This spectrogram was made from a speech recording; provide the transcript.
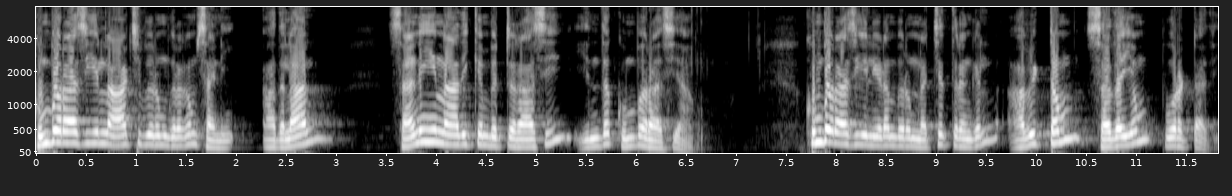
கும்பராசியில் ஆட்சி பெறும் கிரகம் சனி. ஆதலால் சனியின் ஆதிக்கம் பெற்ற ராசி இந்த கும்பராசி ஆகும். கும்பராசியில் இடம்பெறும் நட்சத்திரங்கள் அவிட்டம் சதயம் பூரட்டாதி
